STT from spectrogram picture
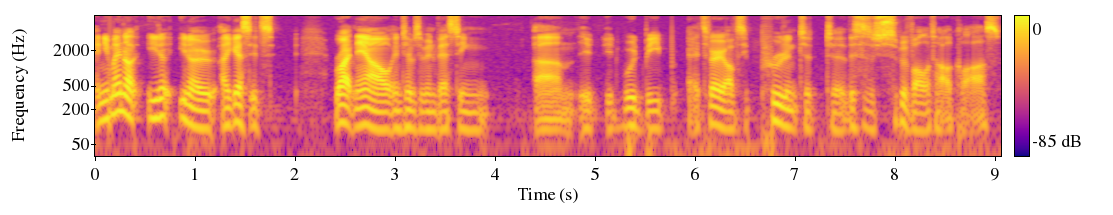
and you may not, you know, you know, I guess it's right now in terms of investing um, it, it would be it's very obviously prudent to, to this is a super volatile class.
